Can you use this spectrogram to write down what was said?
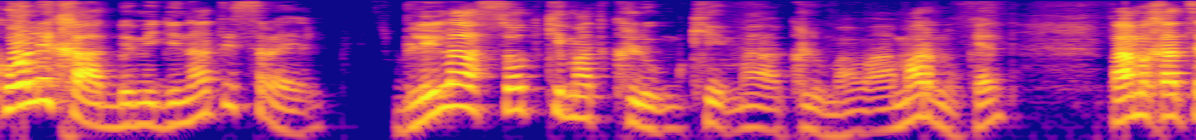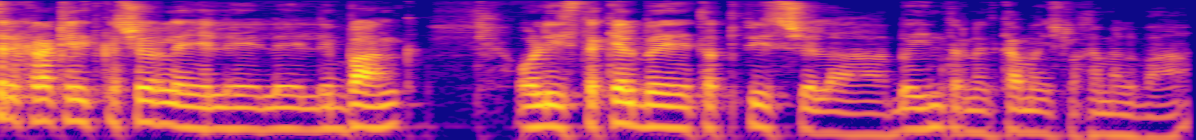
כל אחד במדינת ישראל, בלי לעשות כמעט כלום, מה כלום, אמרנו, כן? פעם אחת צריך רק להתקשר לבנק, או להסתכל בתדפיס של ה... באינטרנט כמה יש לכם הלוואה,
